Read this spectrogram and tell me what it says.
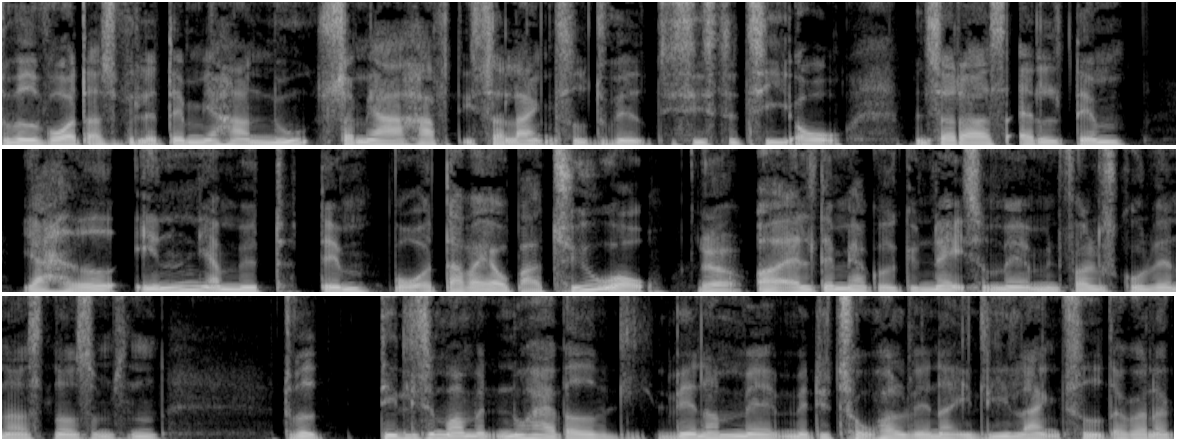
Du ved, hvor der er selvfølgelig dem, jeg har nu, som jeg har haft i så lang tid, du ved, de sidste 10 år. Men så er der også alle dem, jeg havde, inden jeg mødte dem, hvor der var jeg jo bare 20 år Ja, og alle dem, jeg har gået i gymnasiet med, mine folkeskolevenner og sådan noget, som sådan, du ved, det er ligesom om, at nu har jeg været venner med, med de to hold venner i lige lang tid. Der går nok,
